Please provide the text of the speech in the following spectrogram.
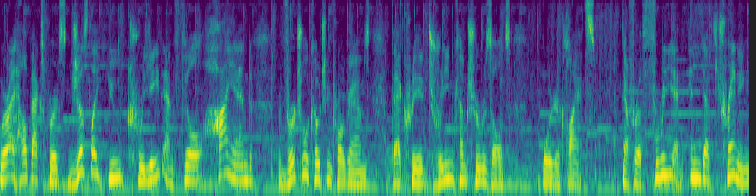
where I help experts just like you create and fill high end virtual coaching programs that create dream come true results for your clients. Now, for a free and in depth training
